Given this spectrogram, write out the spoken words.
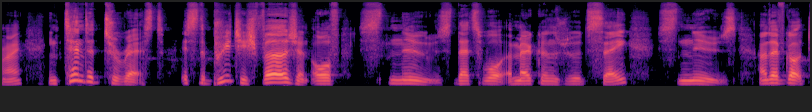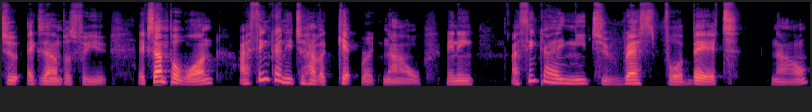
right? Intended to rest. It's the British version of snooze. That's what Americans would say, snooze. And I've got two examples for you. Example one, I think I need to have a kip right now, meaning I think I need to rest for a bit now.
